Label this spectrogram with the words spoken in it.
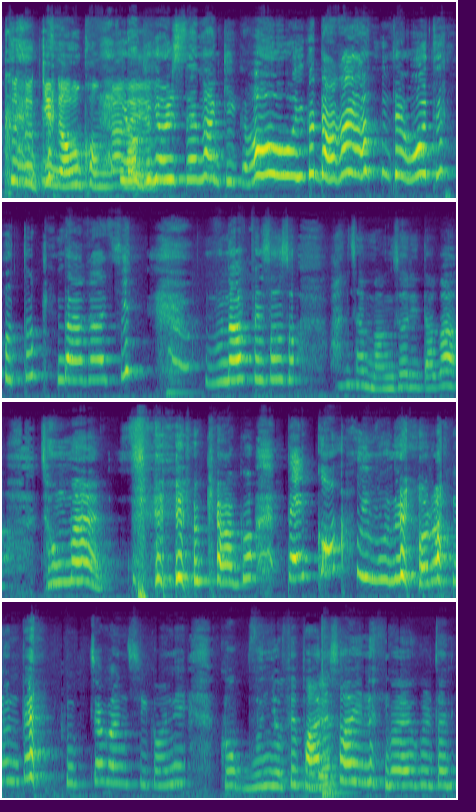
그 느낌 너무 건강해요. 여기 열쇠만 끼고 어우 이거 나가야 하는데 어디 어떻게 나가지? 문 앞에 서서 한참 망설이다가 정말 이렇게 하고 빼꼼히 문을 열었는데 국정원 직원이 그 문 옆에 발에 네. 서 있는 거예요. 그러더니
